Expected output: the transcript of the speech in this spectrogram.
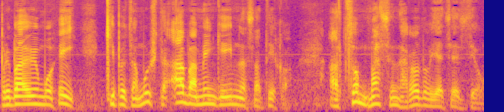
прибавим ему хей, ки потому что Ава Мингеем насатыхо. Отцом массы народов я тебя сделал.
